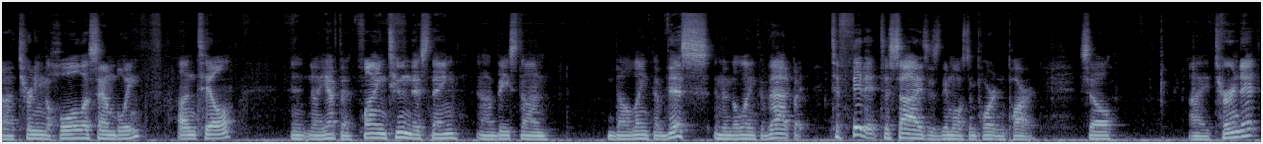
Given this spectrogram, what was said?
uh, turning the whole assembly until, now you have to fine tune this thing uh, based on the length of this and then the length of that, but to fit it to size is the most important part. So I turned it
